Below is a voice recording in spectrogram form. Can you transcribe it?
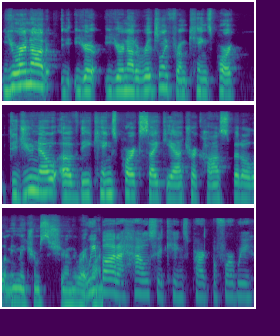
You're not you're you're not originally from Kings Park. Did you know of the Kings Park Psychiatric Hospital? Let me make sure I'm sharing the right we one. bought a house at Kings Park before we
